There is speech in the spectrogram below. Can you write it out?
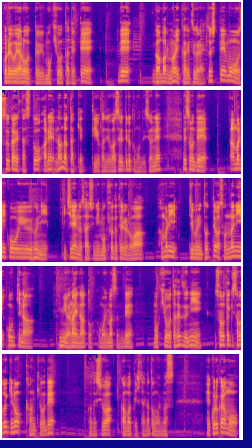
これをやろうという目標を立てて、で、頑張るのは1ヶ月ぐらい。そしてもう数ヶ月経つと、あれ、何だったっけっていう感じで忘れてると思うんですよね。ですので、あまりこういうふうに1年の最初に目標を立てるのは、あまり自分にとってはそんなに大きな意味はないなと思いますんで、目標を立てずに、その時その時の環境で私は頑張っていきたいなと思います。えこれからも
